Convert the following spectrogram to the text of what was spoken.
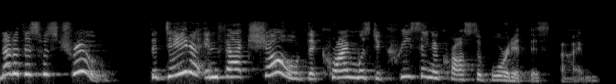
none of this was true. The data, in fact, showed that crime was decreasing across the board at this time.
